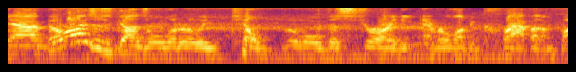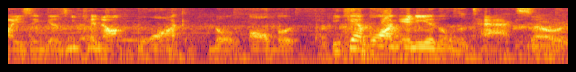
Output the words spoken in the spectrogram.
Yeah, Bill Rizer's guns will literally kill, will destroy the ever-loving crap out of Bison because he cannot block the, all the, he can't block any of those attacks, so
